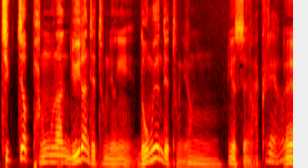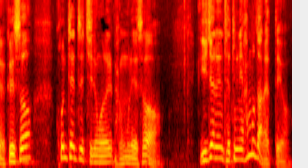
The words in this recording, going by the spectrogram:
직접 방문한 유일한 대통령이 노무현 대통령이었어요. 아, 그래요? 네, 그래서 콘텐츠 진흥원을 방문해서 이전에는 대통령이 한 번도 안 했대요.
